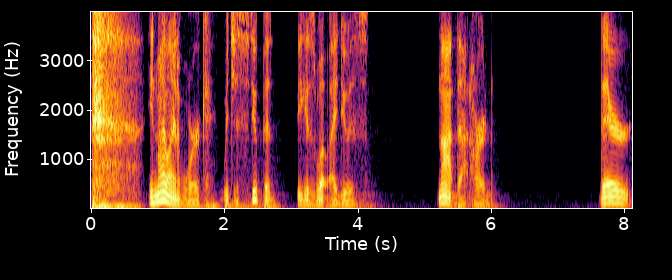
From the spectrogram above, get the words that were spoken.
in my line of work, which is stupid because what I do is not that hard, there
